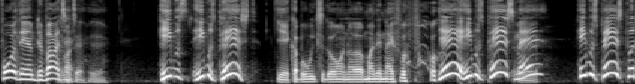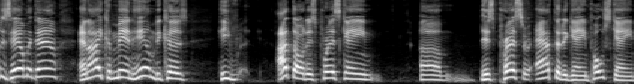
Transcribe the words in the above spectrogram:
for them, Davante. Davante, yeah. He was he was pissed. Yeah, a couple weeks ago on uh, Monday Night Football. Yeah, he was pissed, man. He was pissed. Put his helmet down, and I commend him because he. I thought his press game, um, his presser after the game, post game,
